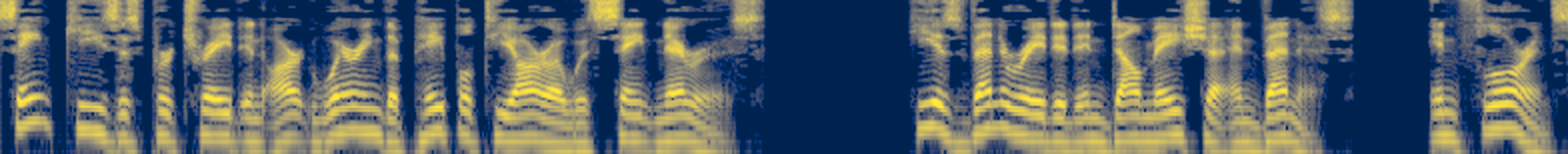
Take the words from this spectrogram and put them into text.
Saint Caius is portrayed in art wearing the papal tiara with Saint Nereus. He is venerated in Dalmatia and Venice. In Florence,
